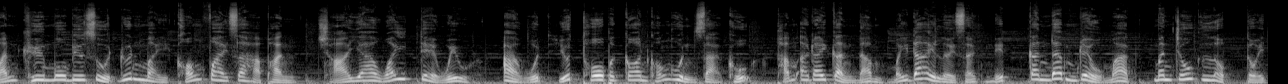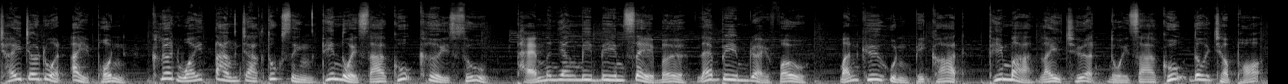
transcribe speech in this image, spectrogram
มันคือโมบิลสูตรรุ่นใหม่ของฝ่ายสหพันธ์ ฉายาไว้เดวิล อาวุธยุทโธปกรณ์ของหุ่นสาคุทำอะไรกันดั้มไม่ได้เลยสักนิด กันดั้มเร็วมาก มันจุกหลบโดยใช้จรวดไอพ่นเคลื่อนไหวต่างจากทุกสิ่งที่หน่วยสาคุเคยสู้ แถมมันยังมีบีมเซเบอร์ และบีมไรเฟิลมันคือหุ่นพิฆาต ที่มาไล่เชือดหน่วยสาคุโดยเฉพาะ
